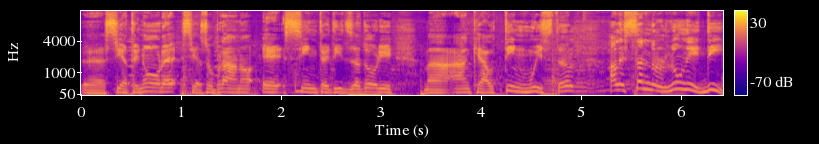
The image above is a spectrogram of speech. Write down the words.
eh, sia tenore, sia soprano e sintetizzatori, ma anche al tin whistle, Alessandro Lunedì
